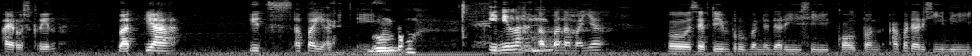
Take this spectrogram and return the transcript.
aeroscreen. But ya it's apa ya? Beruntung inilah apa namanya eh, safety improvementnya dari si Colton apa dari si Indy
